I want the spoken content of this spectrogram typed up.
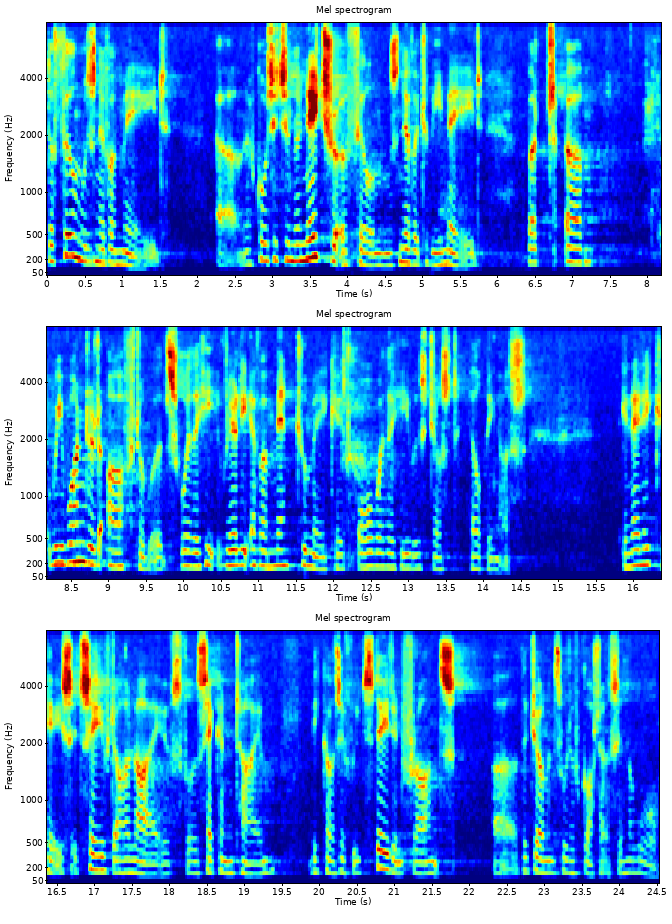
the film was never made. Uh, of course, it's in the nature of films never to be made. But um, we wondered afterwards whether he really ever meant to make it or whether he was just helping us. In any case, it saved our lives for a second time because if we'd stayed in France, uh, the Germans would have got us in the war.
